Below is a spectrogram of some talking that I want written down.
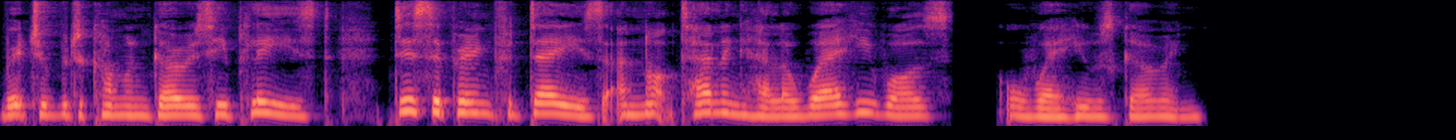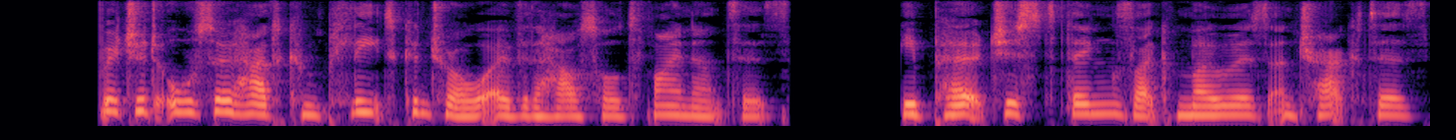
Richard would come and go as he pleased, disappearing for days and not telling Helle where he was or where he was going. Richard also had complete control over the household's finances. He purchased things like mowers and tractors,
